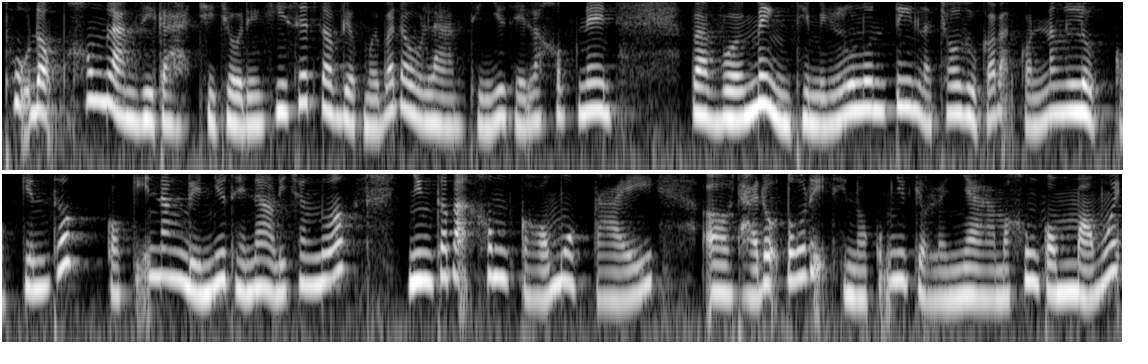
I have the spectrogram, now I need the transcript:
thụ động không làm gì cả chỉ chờ đến khi xếp giao việc mới bắt đầu làm thì như thế là không nên. Và với mình thì mình luôn luôn tin là cho dù các bạn có năng lực có kiến thức có kỹ năng đến như thế nào đi chăng nữa nhưng các bạn không có một cái uh, thái độ tốt ý, thì nó cũng như kiểu là nhà mà không có móng ấy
